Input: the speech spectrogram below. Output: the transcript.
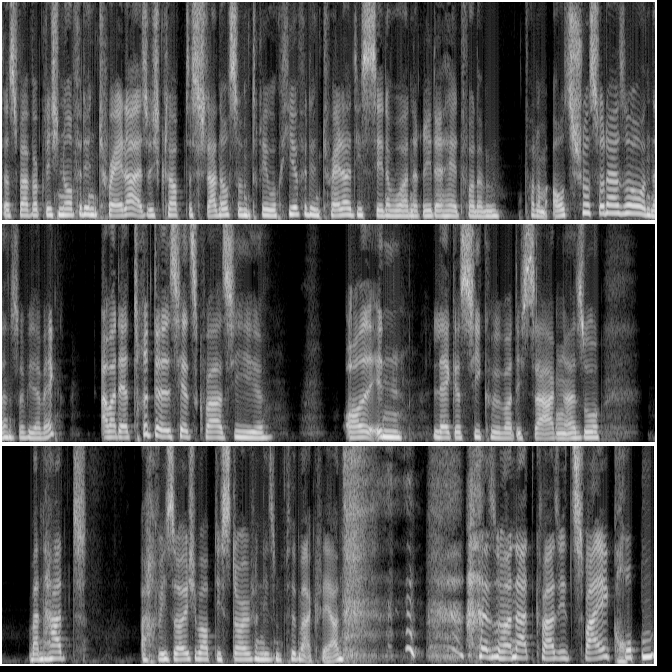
Das war wirklich nur für den Trailer. Also ich glaube, das stand auch so im Drehbuch hier für den Trailer, die Szene, wo er eine Rede hält von einem, von einem Ausschuss oder so und dann ist er wieder weg. Aber der dritte ist jetzt quasi all-in Legacy-Sequel, würde ich sagen. Also man hat, ach, wie soll ich überhaupt die Story von diesem Film erklären? also man hat quasi zwei Gruppen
